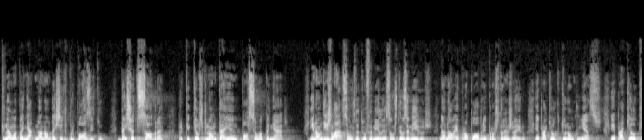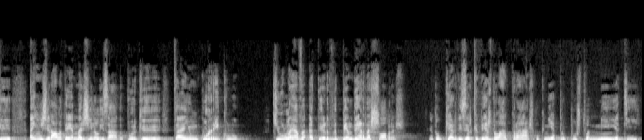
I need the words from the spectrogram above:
que não apanhar. Não, não, deixa de propósito, deixa de sobra, para que aqueles que não têm possam apanhar. E não diz lá, são os da tua família, são os teus amigos. Não, não, é para o pobre e para o estrangeiro. É para aquele que tu não conheces. É para aquele que, em geral, até é marginalizado, porque tem um currículo que o leva a ter de depender das sobras. Então quer dizer que desde lá atrás, o que me é proposto a mim e a ti,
